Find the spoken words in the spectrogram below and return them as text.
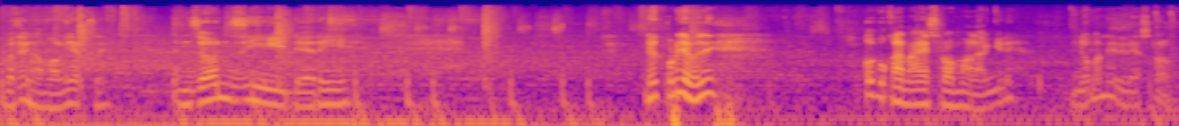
Gue sih nggak mau lihat sih. Zone Z dari dia kerja apa sih? Oh bukan AS Roma lagi deh. Dulu kan dia di AS Roma.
